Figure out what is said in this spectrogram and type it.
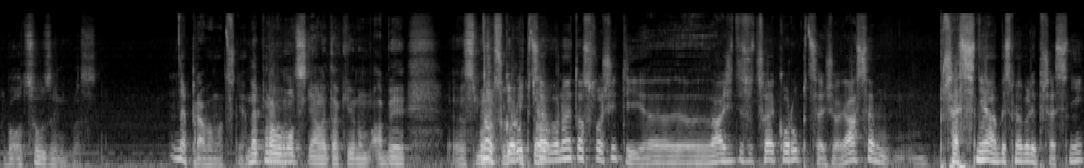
nebo odsouzený vlastně. Nepravomocně. Nepravomocně, ale tak jenom, aby jsme No, z korupce, to... ono je to složitý. Záleží co je korupce. Že? Já jsem přesně, aby jsme byli přesní,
